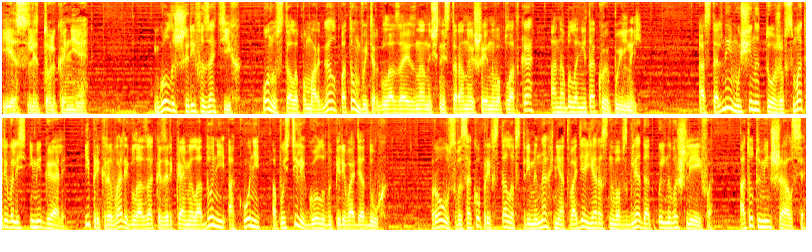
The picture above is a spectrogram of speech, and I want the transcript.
Если только не...» Голос шерифа затих. Он устало поморгал, потом вытер глаза изнаночной стороной шейного платка, она была не такой пыльной. Остальные мужчины тоже всматривались и мигали, и прикрывали глаза козырьками ладоней, а кони опустили головы, переводя дух. Роуз высоко привстала в стременах, не отводя яростного взгляда от пыльного шлейфа, а тот уменьшался,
